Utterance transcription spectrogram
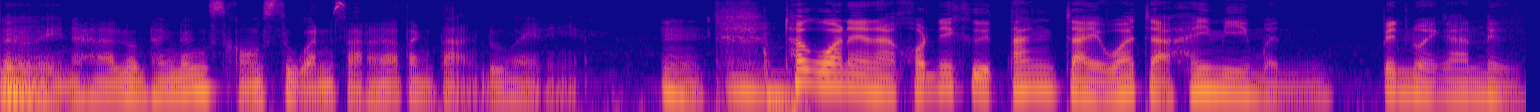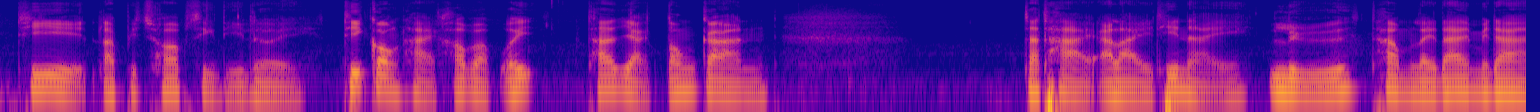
เลยนะฮะรวมทั้งเรื่องของสวนสาธารณะต่าง ๆ ด้วยอะไรเงี้ยอืมถ้าว่าในอนาคตนี่คือตั้งใจว่าจะให้มีเหมือนเป็นหน่วยงานหนึ่งที่รับผิดชอบสิ่งนี้เลย ที่กองถ่ายเขาแบบเอ้ย ถ้าอยากต้องการจะถ่ายอะไรที่ไหน หรือทำอะไรได้ไม่ได้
